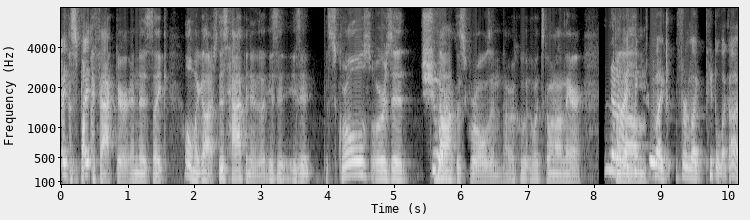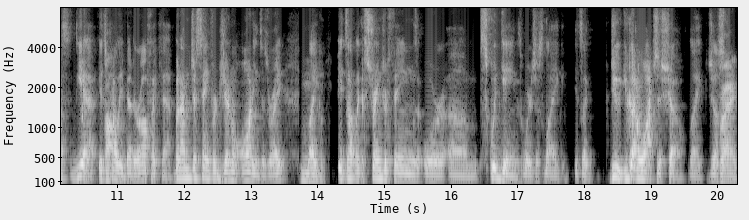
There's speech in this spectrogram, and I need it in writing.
yeah. the spy I- factor, and there's like, oh my gosh, this happened. Is it is it the Skrulls or is it sure. not the Skrulls, and or who, what's going on there? No, But, no, I um, think for like for like people like us, yeah, it's Oh. probably better off like that. But I'm just saying for general audiences, right? Like Mm, it's not like a Stranger Things or um Squid Games where it's just like it's like, dude, you got to watch this show. Like just right.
